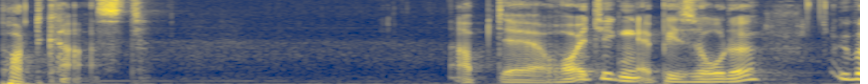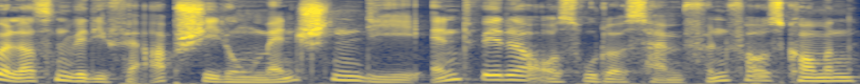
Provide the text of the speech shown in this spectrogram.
Podcast. Ab der heutigen Episode überlassen wir die Verabschiedung Menschen, die entweder aus Rudolfsheim 5 Haus kommen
